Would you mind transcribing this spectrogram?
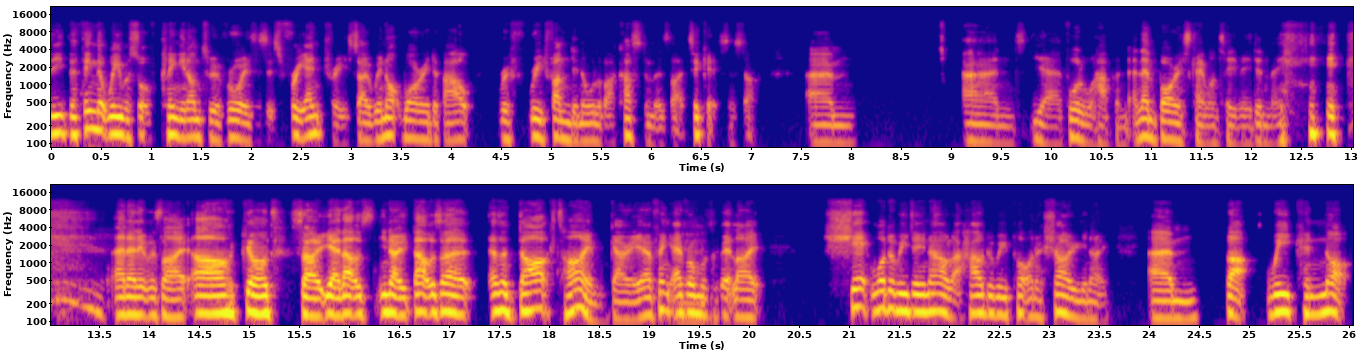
The, the thing that we were sort of clinging onto with Roy's is it's free entry, so we're not worried about ref- refunding all of our customers like tickets and stuff. Um, and yeah, affordable happened. And then Boris came on TV, didn't he? and then it was like, oh god. So yeah, that was you know that was a that was a dark time, Gary. I think everyone was a bit like, shit, what do we do now? Like, how do we put on a show? You know. Um, but we cannot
